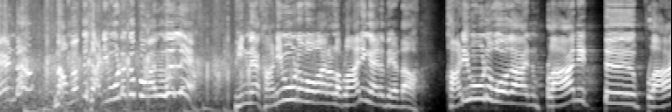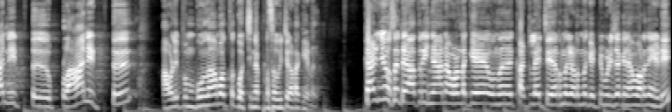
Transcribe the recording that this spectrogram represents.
വേണ്ട. നമുക്ക് ഹണിമൂണൊക്കെ പോകാനുള്ളതല്ലേ? പിന്നെ ഹണിമൂണ് പോകാനുള്ള പ്ലാനിങ് ആയിരുന്നു ചേട്ടാ ഹണിമൂണ് പോകാൻ പ്ലാനിട്ട് പ്ലാനിട്ട് പ്ലാനിട്ട് അവളിപ്പം മൂന്നാമത്തെ കൊച്ചിനെ പ്രസവിച്ച് കിടക്കുകയാണ്. കഴിഞ്ഞ ദിവസം രാത്രി ഞാൻ അവളൊക്കെ ഒന്ന് കട്ടിലെ ചേർന്ന് കിടന്ന് കെട്ടിപ്പിടിച്ചൊക്കെ ഞാൻ പറഞ്ഞു എടി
